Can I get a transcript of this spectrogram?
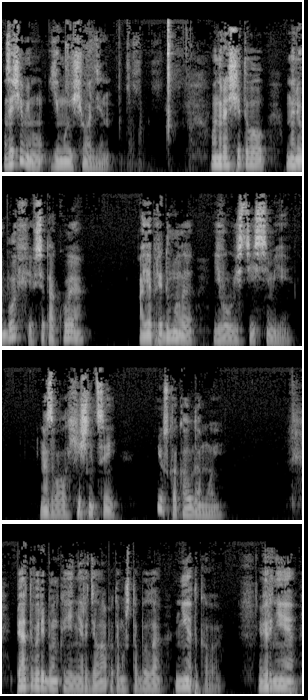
Зачем ему, ему еще один? Он рассчитывал на любовь и все такое, а я придумала его увести из семьи. Назвал хищницей и ускакал домой. Пятого ребенка я не родила, потому что было не от кого. Вернее,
